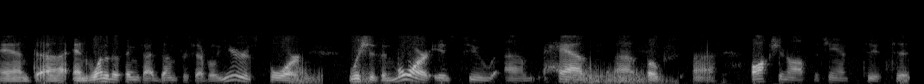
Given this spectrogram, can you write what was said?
And uh, and one of the things I've done for several years for Wishes and More is to um, have uh, folks uh, auction off the chance to, to,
